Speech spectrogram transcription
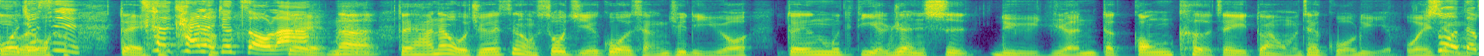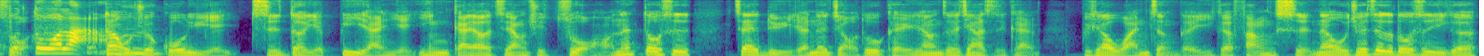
我就是 对车开了就走了。对，那对啊，那我觉得这种收集的过程，去旅游对目的地的认识、旅人的功课这一段，我们在国旅也不会做，做的不多啦。但我觉得国旅也值得，也必然也应该要这样去做哈。那都是在旅人的角度，可以让这个价值感比较完整的一个方式。那我觉得这个都是一个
